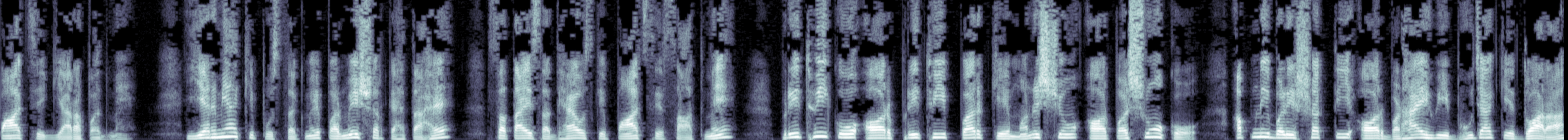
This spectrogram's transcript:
पाँच से ग्यारह पद में। यर्मिया की पुस्तक में परमेश्वर कहता है सताइस अध्याय उसके पाँच से सात में, पृथ्वी को और पृथ्वी पर के मनुष्यों और पशुओं को अपनी बड़ी शक्ति और बढ़ाई हुई भुजा के द्वारा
